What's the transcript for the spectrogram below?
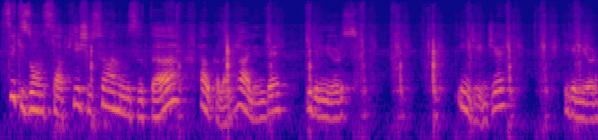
Sekiz on sap yeşil soğanımızı da halkalar halinde dilimliyoruz. İnce ince dilimliyorum.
